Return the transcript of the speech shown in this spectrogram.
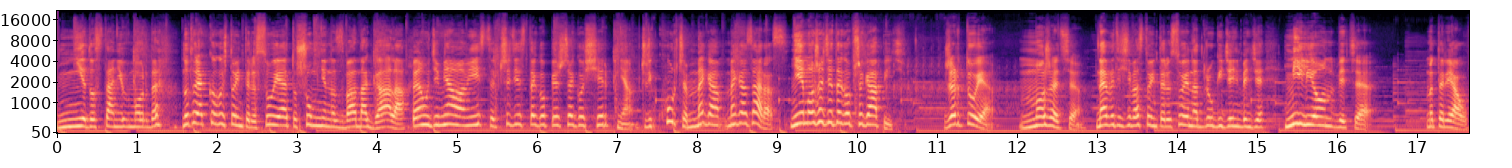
niedostanie w mordę. No to jak kogoś to interesuje, to szumnie nazwana gala będzie miała miejsce 31 sierpnia, czyli kurczę, mega, mega zaraz. Nie możecie tego przegapić. Żartuję. Możecie. Nawet jeśli Was to interesuje, na drugi dzień będzie milion, wiecie, materiałów.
